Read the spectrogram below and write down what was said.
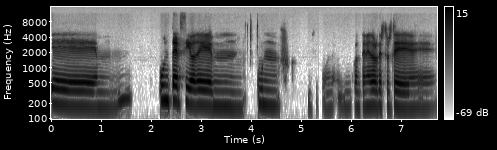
eh, un tercio de mm, un, un contenedor de estos de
